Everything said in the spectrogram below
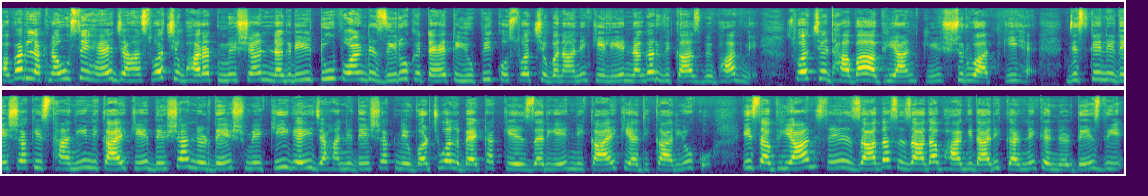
खबर लखनऊ से है, जहाँ स्वच्छ भारत मिशन नगरी 2.0 के तहत यूपी को स्वच्छ बनाने के लिए नगर विकास विभाग ने स्वच्छ ढाबा अभियान की शुरुआत की है, जिसके निदेशक स्थानीय निकाय के दिशा निर्देश में की गई, जहाँ निदेशक ने वर्चुअल बैठक के ज़रिए निकाय के अधिकारियों को इस अभियान से ज़्यादा से ज़्यादा भागीदारी करने के निर्देश दिए।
